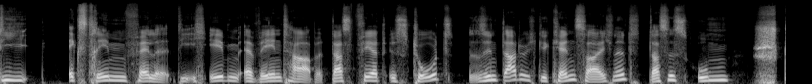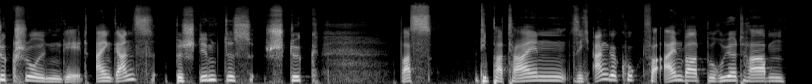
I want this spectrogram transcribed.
die extremen Fälle, die ich eben erwähnt habe, das Pferd ist tot, sind dadurch gekennzeichnet, dass es um Stückschulden geht. Ein ganz bestimmtes Stück, was die Parteien sich angeguckt, vereinbart, berührt haben,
